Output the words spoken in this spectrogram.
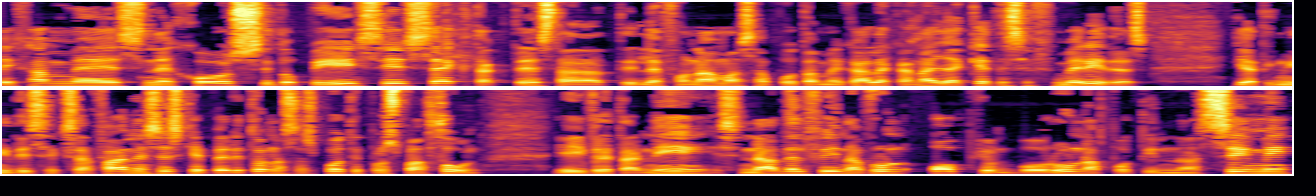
είχαμε συνεχώς ειδοποιήσεις έκτακτες στα τηλέφωνά μας από τα μεγάλα κανάλια και τις εφημερίδες για την είδηση εξαφάνισης. Και περιττώ να σας πω ότι προσπαθούν οι Βρετανοί συνάδελφοι να βρουν όποιον μπορούν από την ΣΥΜΗ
